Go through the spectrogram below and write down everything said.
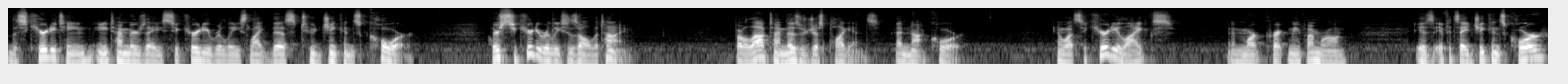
the security team, anytime there's a security release like this to Jenkins core, There's security releases all the time, but a lot of time those are just plugins and not core. And what security likes, and Mark, correct me if I'm wrong, is if it's a Jenkins core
